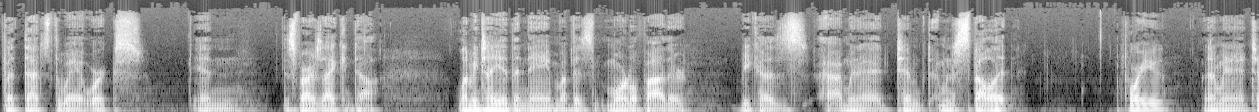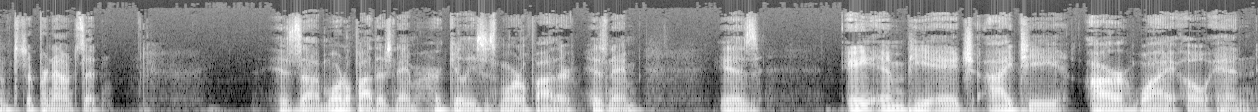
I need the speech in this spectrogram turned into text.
but that's the way it works in as far as I can tell. Let me tell you the name of his mortal father because I'm going to attempt, I'm going to spell it for you. Then I'm going to attempt to pronounce it. His uh, mortal father's name, Hercules' mortal father, his name is A M P H I T R Y O N.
